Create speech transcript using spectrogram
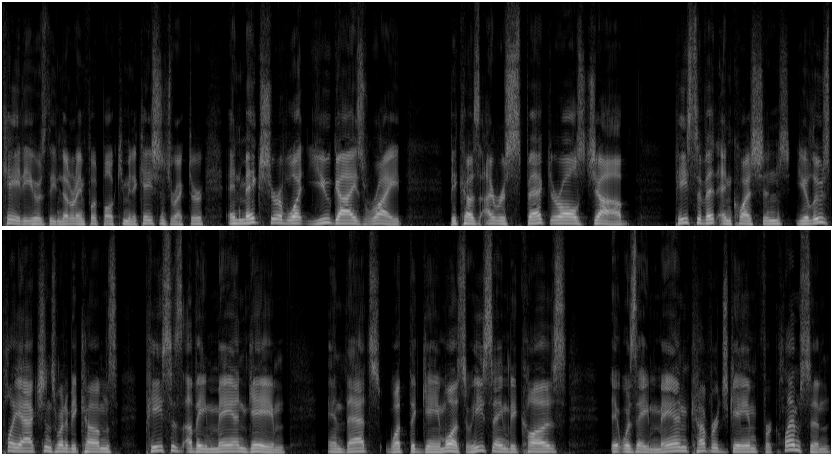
Katie, who's the Notre Dame football communications director, and make sure of what you guys write because I respect your all's job. Piece of it and questions. You lose play actions when it becomes pieces of a man game, and that's what the game was. So he's saying because it was a man coverage game for Clemson,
